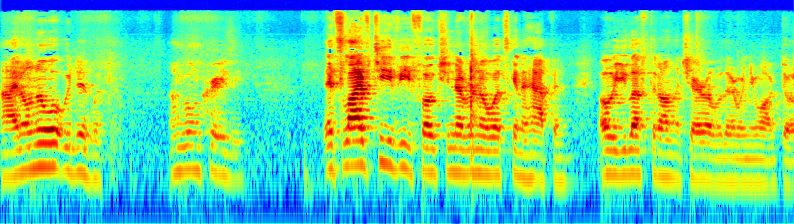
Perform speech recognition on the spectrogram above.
I don't know what we did with it. I'm going crazy. It's live TV, folks. You never know what's going to happen. Oh, you left it on the chair over there when you walked over.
